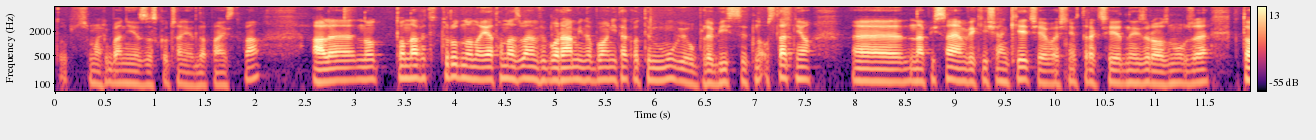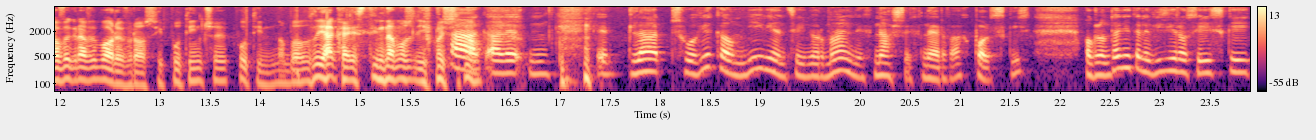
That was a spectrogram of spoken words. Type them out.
To w sumie chyba nie jest zaskoczenie dla Państwa ale no, to nawet trudno, no ja to nazwałem wyborami, no bo oni tak o tym mówią, plebiscyt. No, ostatnio e, napisałem w jakiejś ankiecie właśnie w trakcie jednej z rozmów, że kto wygra wybory w Rosji, Putin czy Putin, no bo jaka jest inna możliwość? Tak, no. ale m, mm, e, dla człowieka o mniej więcej normalnych naszych nerwach polskich, oglądanie telewizji rosyjskiej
